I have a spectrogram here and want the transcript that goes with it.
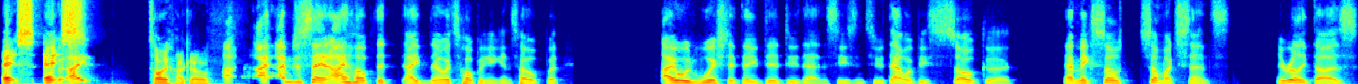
It's it's. I, sorry, I go. I, I, I'm just saying. I hope that I know it's hoping against hope, but I would wish that they did do that in season two. That would be so good. That makes so so much sense. It really does.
